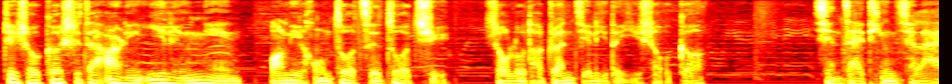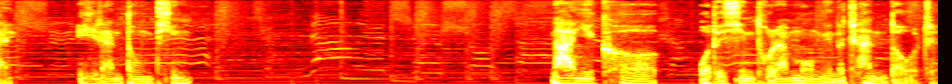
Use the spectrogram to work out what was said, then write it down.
这首歌是在二零一零年王力宏作词作曲收录到专辑里的一首歌，现在听起来依然动听。那一刻，我的心突然莫名的颤抖着，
